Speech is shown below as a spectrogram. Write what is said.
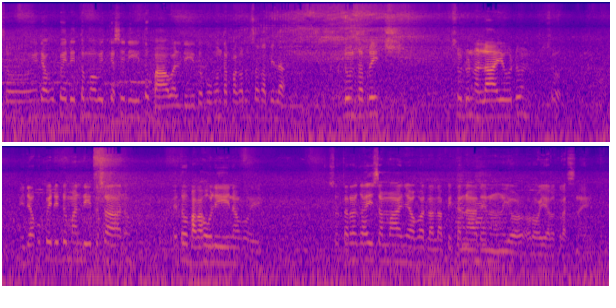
So hindi ako pwede tumawid kasi dito, bawal dito. Pupunta pa ako dun sa kabila. Doon sa bridge. So doon ang layo doon. So hindi ako pwede duman dito sa ano. Ito baka hulihin ako eh. So tara guys, samahan niyo ako. Lalapitan natin ng your royal class na yan.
